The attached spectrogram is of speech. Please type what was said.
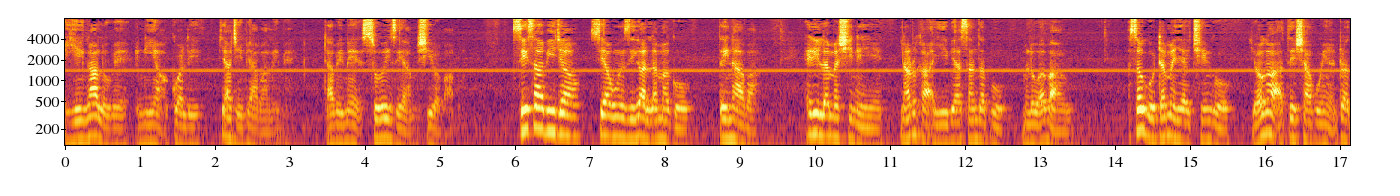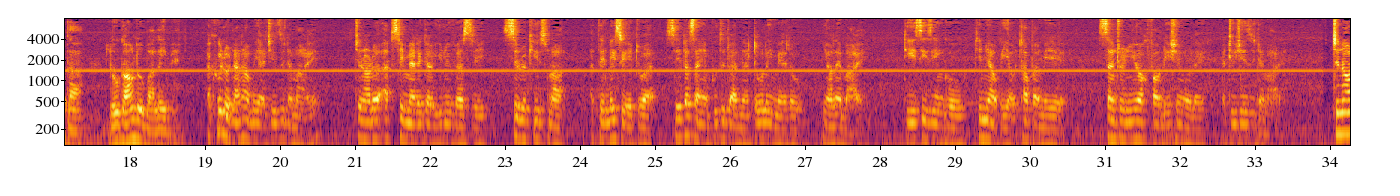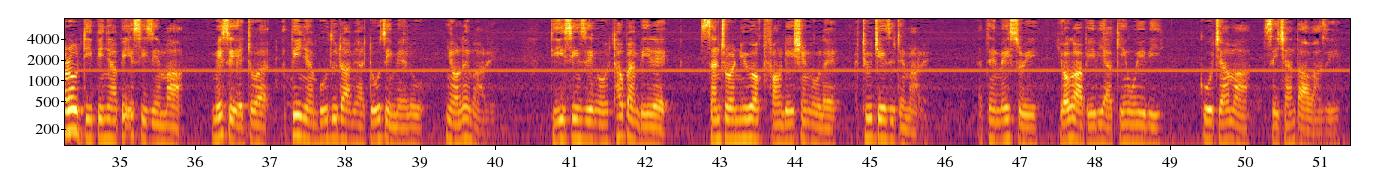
အရင်ကလိုပဲအနည်းအောင်အကွက်လေးပြချင်ပြပါလိမ့်မယ်ဒါပေမဲ့စိုးရိမ်စရာမရှိတော့ပါဘူးစေးစားပြီးကြောင်းဆရာဝန်စီကလက်မှတ်ကို တင်ထားပါအဲ့ဒီလက်မှတ်ရှိနေရင်နောက်တစ်ခါအရေးပြားစမ်းသပ်ဖို့မလိုအပ်ပါဘူးအစုပ်ကိုဓာတ်မရိုက်ခြင်းကိုယောဂအသစ်ရှာဖွေရန်အတွက်သာလိုကောင်းလိုပါလိမ့်မယ်အခုလိုနားထောင်မိရကျေးဇူးတင်ပါတယ်ကျွန်တော်တို့ Upstate Medical University Syracuse မှာအသင်မိတ်ဆွေအတွက်ဆေးပတ်ဆိုင်ရာဘုဒ္ဓတာများတိုးလိမ့်မယ်လို့ညွှန်လိုက်ပါတယ်ဒီအစီအစဉ်ကိုဖြစ်မြောက်ပြီးအောင်ထောက်ပံ့ပေးတဲ့ Central New York Foundation ကိုလည်းအထူးကျေးဇူးတင်ပါတယ်ကျွန်တော်တို့ဒီပညာပေးအစီအစဉ်မှာမိတ်ဆွေအတွက် အသိဉာဏ်ဘုဒ္ဓတာများတိုးစေမယ်လို့ညွှန်လင့်ပါတယ်ဒီအစီအစဉ်ကိုထောက်ပံ့ပေးတဲ့ Central New York Foundation ကိုလည်းအထူးကျေးဇူးတင်ပါတယ်အသင်မိတ်ဆွေယောဂဘေးပြကင်းဝေးပြီးကိုချမ်းမှာစိတ်ချမ်းသာပါစေ။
